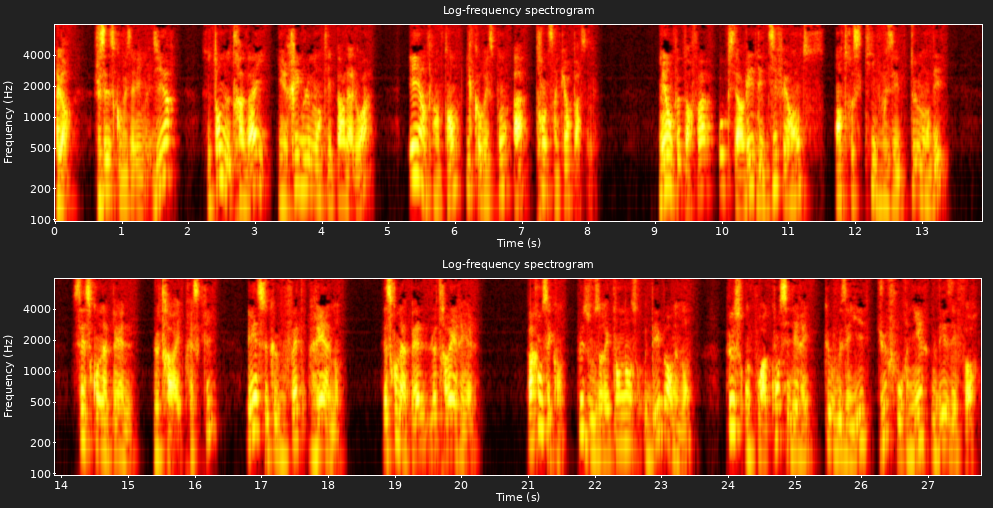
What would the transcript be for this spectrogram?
Alors, je sais ce que vous allez me dire, ce temps de travail est réglementé par la loi et un plein temps, il correspond à 35 heures par semaine. Mais on peut parfois observer des différences entre ce qui vous est demandé, c'est ce qu'on appelle le travail prescrit, et ce que vous faites réellement. C'est ce qu'on appelle le travail réel. Par conséquent, plus vous aurez tendance au débordement, plus on pourra considérer que vous ayez dû fournir des efforts.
